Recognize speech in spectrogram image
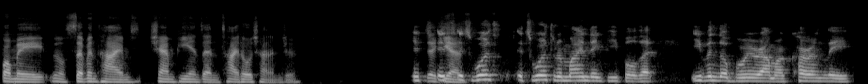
from a you know seven times champions and title challenger? It's, it's, yeah. it's worth it's worth reminding people that even though Buriram are currently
